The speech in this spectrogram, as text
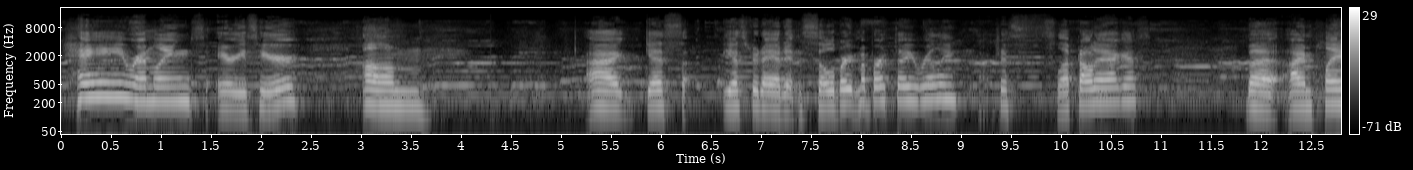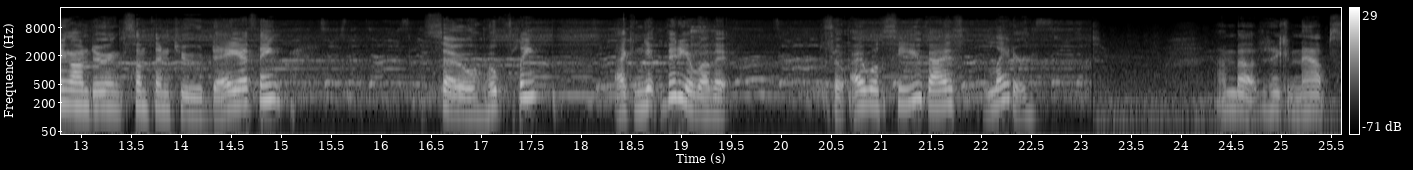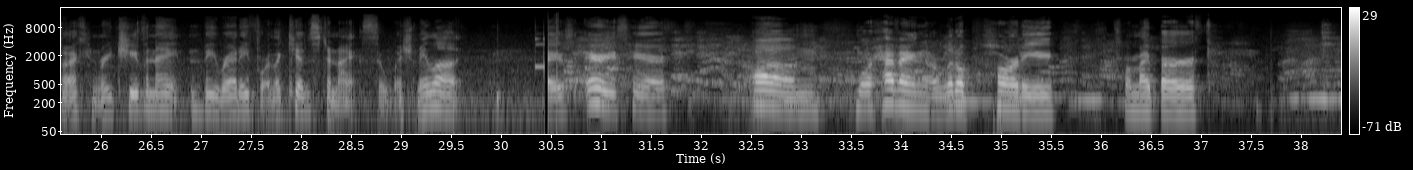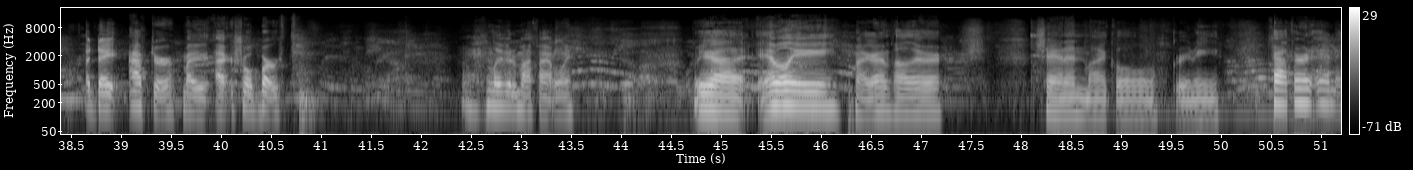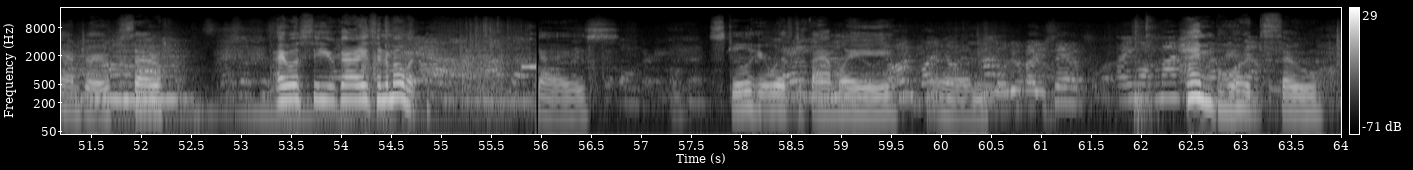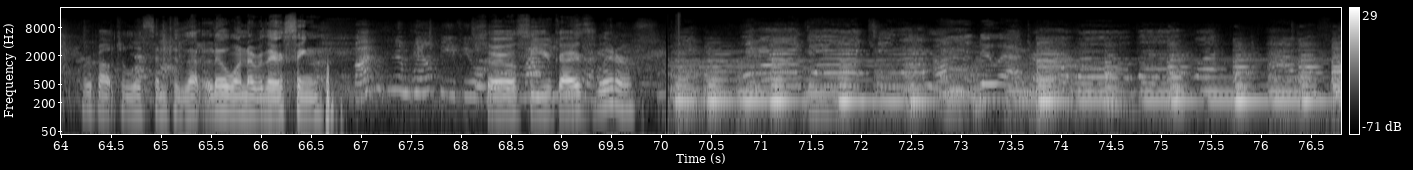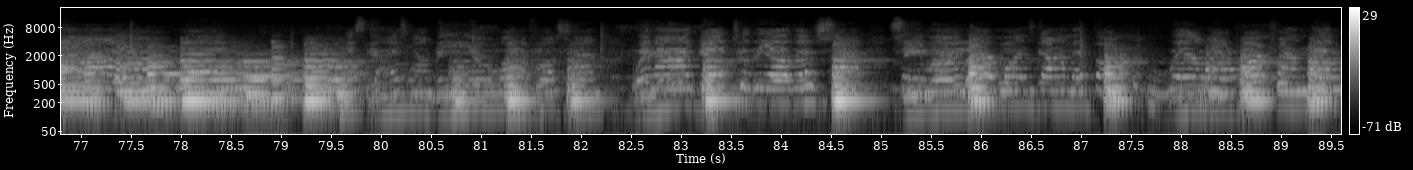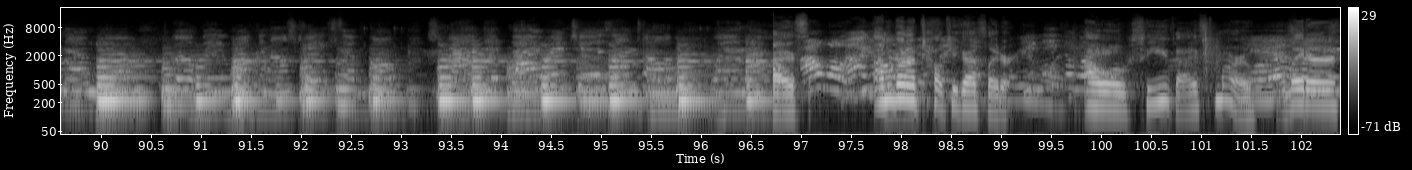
Hey, Remlings, Aries here. Um, I guess yesterday I didn't celebrate my birthday, really. I just slept all day, I guess. But I'm planning on doing something today, I think. So, hopefully, I can get video of it. So, I will see you guys later. I'm about to take a nap so I can rejuvenate and be ready for the kids tonight, so wish me luck. Guys, Aries here. Um, we're having a little party for my birth. A day after my actual birth. It to my family. We got Emily, my grandfather, Shannon, Michael, Greeny, Catherine, and Andrew. So, I will see you guys in a moment. Guys, still here with the family. Um, I'm bored, so we're about to listen to that little one over there sing. So I will see you guys later. I'm going to talk to you guys later. I will see you guys tomorrow. Later.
